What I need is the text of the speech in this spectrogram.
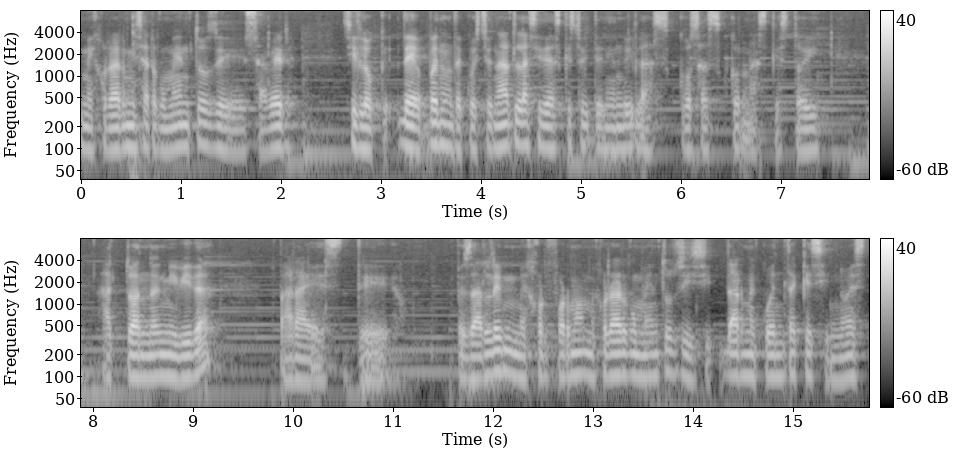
mejorar mis argumentos, de saber si lo que, de, bueno, de cuestionar las ideas que estoy teniendo y las cosas con las que estoy actuando en mi vida para este pues darle mejor forma, mejor argumentos y darme cuenta que si no es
